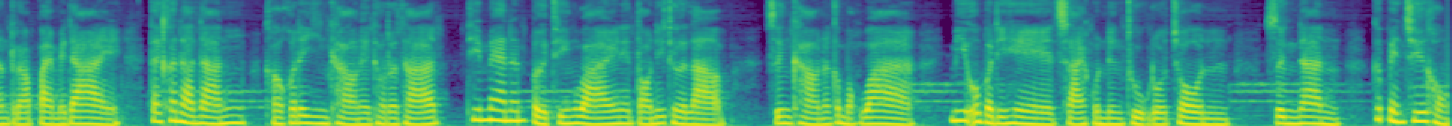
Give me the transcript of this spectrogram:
นั้นรับไปไม่ได้ แต่ขณะนั้นเขาก็ได้ยินข่าวในโทรทัศน์ที่แม่นั้นเปิดทิ้งไว้ในตอนที่เธอหลับ ซึ่งข่าวนั้นก็บอกว่า มีอุบัติเหตุชายคนหนึ่งถูกรถชน ซึ่งนั่นก็เป็นชื่อของ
